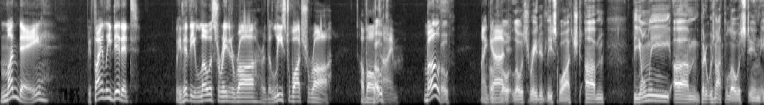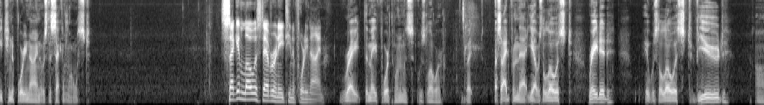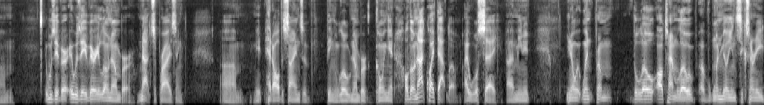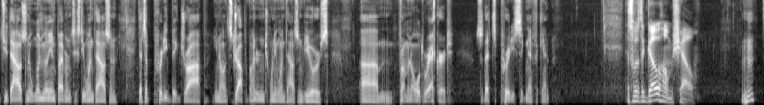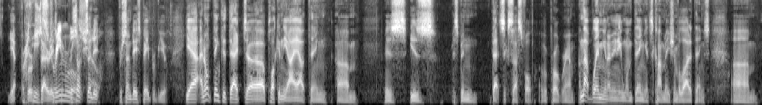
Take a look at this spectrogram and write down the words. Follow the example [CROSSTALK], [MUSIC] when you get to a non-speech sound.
Monday, we finally did it. We've hit the lowest rated Raw or the least watched Raw of all Both. time. Both. Both. My Both God. low- lowest rated, least watched. Um, the only, um, but it was not the lowest in 18 to 49. It was the second lowest. Second lowest ever in 18 to 49. Right. The May 4th one was, was lower. But aside from that, yeah, it was the lowest rated. It was the lowest viewed. Um, it was a very, it was a very low number. Not surprising. Um, it had all the signs of being a low number going in, although not quite that low. I will say. I mean, it, you know, it went from the low all time low of one million six hundred eighty two thousand to one million five hundred sixty one thousand. That's a pretty big drop. You know, it's a drop of one hundred twenty one thousand viewers um, from an old record. So that's pretty significant. This was the go home show. Yeah, For the Extreme for Rules Sun- Sunday show. for Sunday's pay per view. Yeah, I don't think that that uh, plucking the eye out thing um, is is has been that successful of a program. I'm not blaming it on any one thing. It's a combination of a lot of things. Um,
